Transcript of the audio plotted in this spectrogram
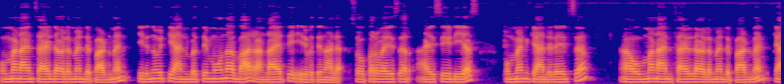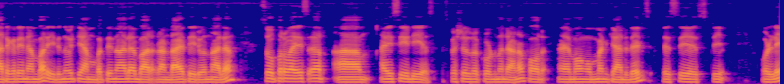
women and child development department ഇരുന്നൂറ്റി അൻപത്തി മൂന്ന് ബാർ രണ്ടായിരത്തി ഇരുപത്തിനാല് supervisor I C D S woman candidates woman and child development department category number ഇരുന്നൂറ്റി അമ്പത്തി നാല് ബാർ രണ്ടായിരത്തി ഇരുപത്തിനാല് supervisor I C D S special recruitment ആണ് for among woman candidates S C S T only.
